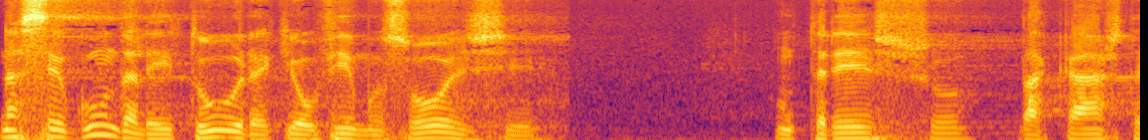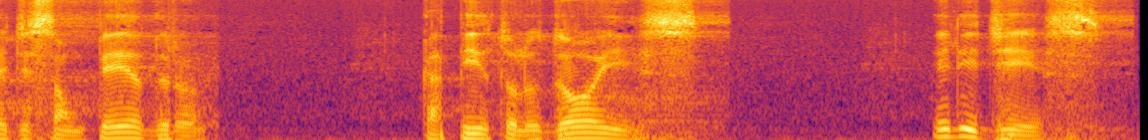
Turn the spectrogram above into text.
Na segunda leitura que ouvimos hoje, um trecho da carta de São Pedro, capítulo 2, ele diz:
